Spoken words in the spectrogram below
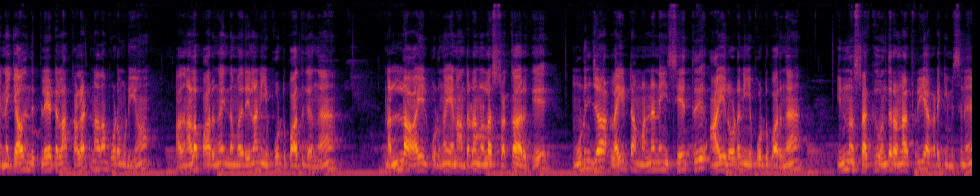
என்றைக்காவது இந்த பிளேட்டெல்லாம் கலட்டினா தான் போட முடியும். அதனால் பாருங்கள் இந்த மாதிரியெல்லாம் நீங்கள் போட்டு பார்த்துக்கோங்க. நல்லா ஆயில் போடுங்க. ஏன்னா அந்த இடம் நல்லா ஸ்ட்ரக்காக இருக்குது முடிஞ்சால் லைட்டாக மண்ணெண்ணையும் சேர்த்து ஆயிலோடு நீங்கள் போட்டு பாருங்கள் இன்னும் ஸ்டக்கு வந்து நல்லா ஃப்ரீயாக கிடைக்கும் மிஷினு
